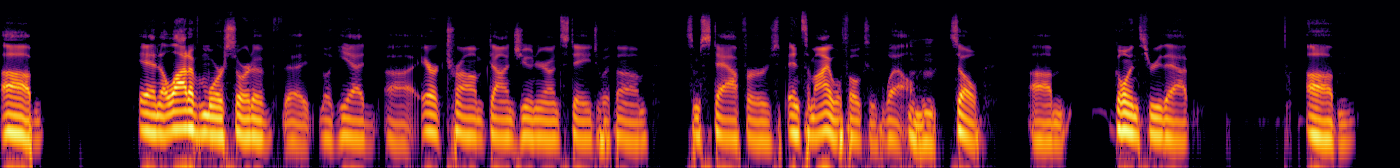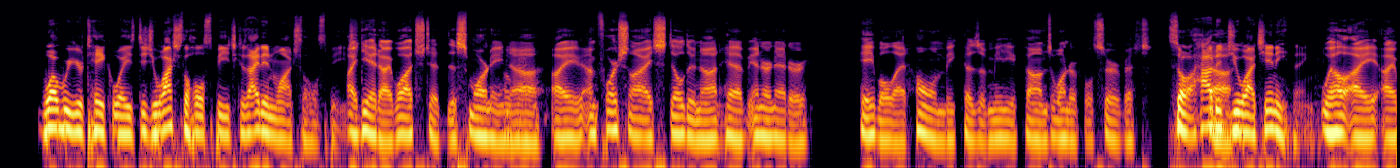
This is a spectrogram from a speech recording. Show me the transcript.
Um, and a lot of them were sort of uh, look. He had uh, Eric Trump, Don Jr. on stage with him, some staffers, and some Iowa folks as well. Mhm. So, um, going through that, um, what were your takeaways? Did you watch the whole speech? Because I didn't watch the whole speech. I did. I watched it this morning. Okay. Uh, I unfortunately I still do not have internet or cable at home because of MediaCom's wonderful service. so, how uh, did you watch anything? Well, I I,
